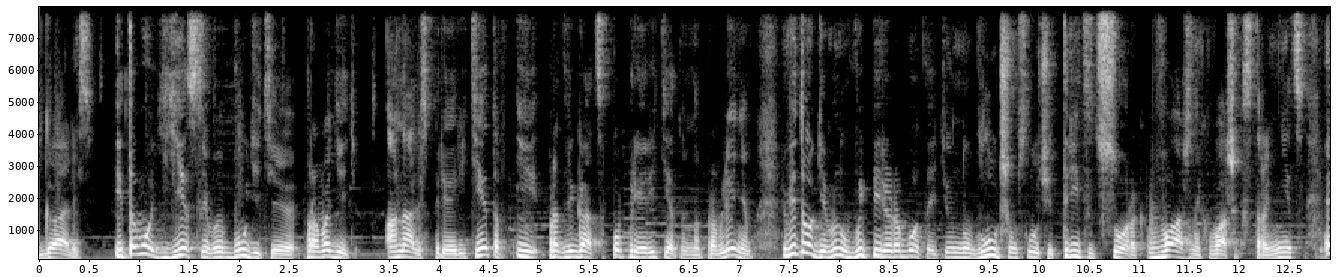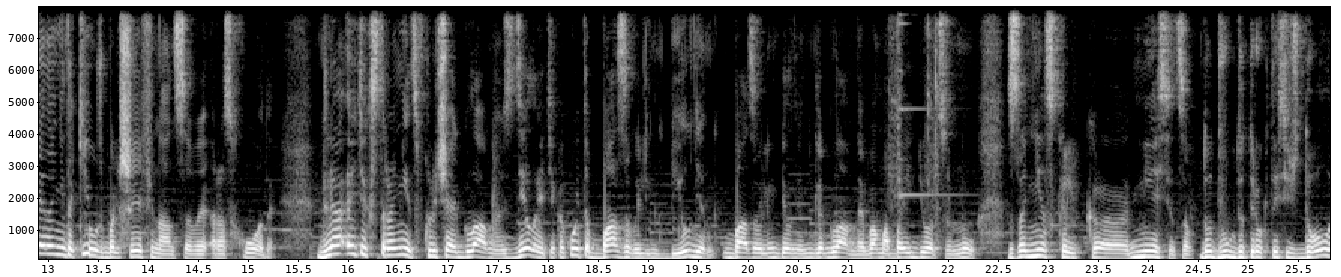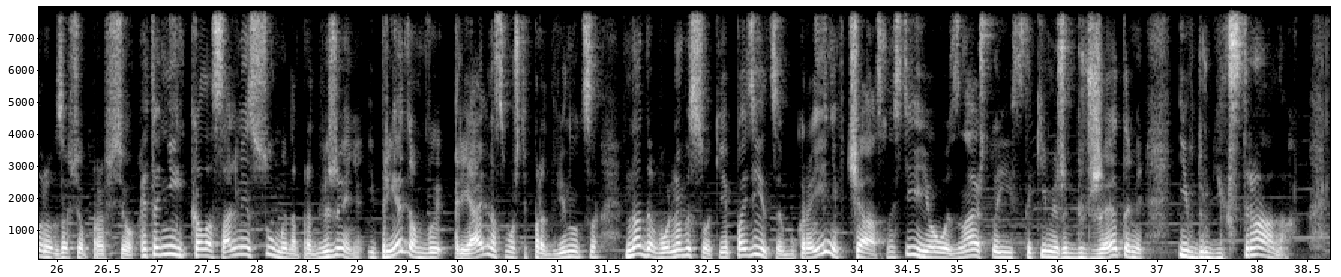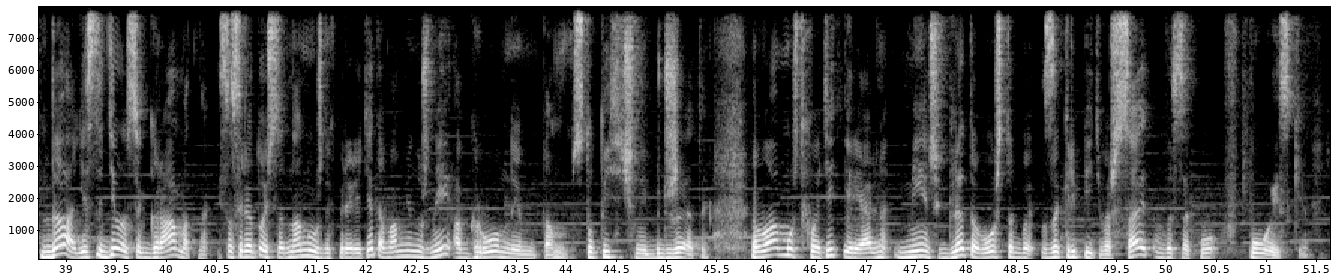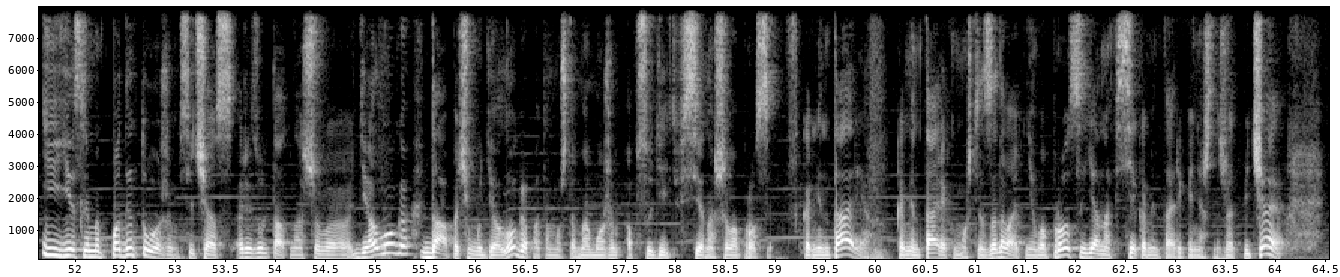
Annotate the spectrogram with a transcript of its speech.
продвигались. Итого, если вы будете проводить анализ приоритетов и продвигаться по приоритетным направлениям, в итоге ну, вы переработаете ну, в лучшем случае 30-40 важных ваших страниц. Это не такие уж большие финансовые расходы. Для этих страниц, включая главную, сделайте какой-то базовый линкбилдинг. Базовый линкбилдинг для главной вам обойдется ну, за несколько месяцев до 2-3 тысяч долларов за все про все. Это не колоссальные суммы на продвижение. И при этом вы реально сможете продвинуться на довольно высокие позиции. В Украине, в частности, я вот знаю, что и с такими же бюджетами и в других странах. Да, если делать все грамотно и сосредоточиться на нужных приоритетах, вам не нужны огромные там 100-тысячные бюджеты. Вам может хватить и реально меньше для того, чтобы закрепить ваш сайт высоко в поиске. И если мы подытожим сейчас результат нашего диалога, да, почему диалога? Потому что мы можем обсудить все наши вопросы в комментариях. В комментариях вы можете задавать мне вопросы, я на все комментарии, конечно же, отвечаю.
